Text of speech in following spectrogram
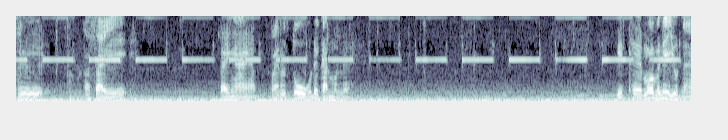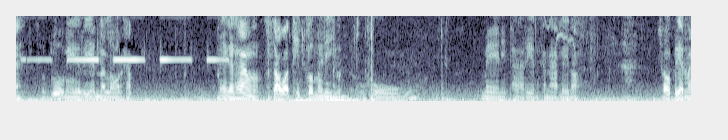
คืออาศัย ไปง่ายครับ ไปรถตู้ด้วยกันหมดเลย ปิดเทอมก็ไม่ได้หยุดนะ ลูกๆนี่เรียนตลอดครับ แม้กระทั่งเสาร์อาทิตย์ก็ไม่ได้หยุด โอ้โห แม่นี่พาเรียนขนาดเลยเนาะ ชอบเรียนไหม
